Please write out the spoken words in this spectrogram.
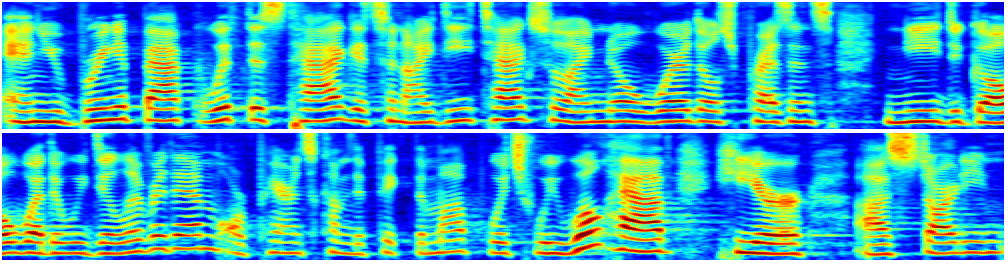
and you bring it back with this tag. It's an ID tag, so I know where those presents need to go, whether we deliver them or parents come to pick them up, which we will have here uh, starting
